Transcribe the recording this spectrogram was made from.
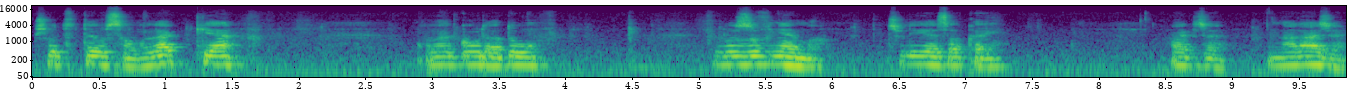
Przód, tył są lekkie, ale góra, dół. Luzów nie ma, czyli jest ok. Także na razie.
